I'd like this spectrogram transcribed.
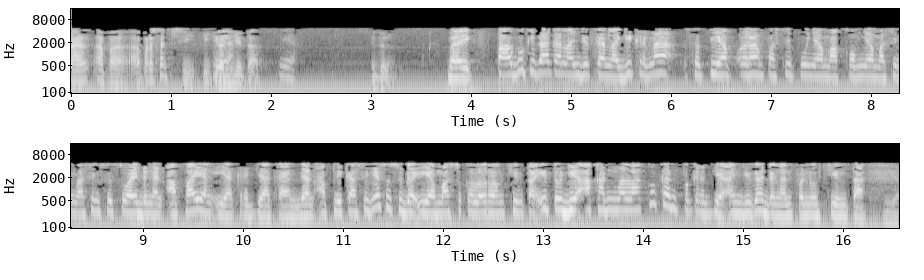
apa, persepsi pikiran ya, kita. Iya. Itu Baik, Pak Abu kita akan lanjutkan lagi karena setiap orang pasti punya makomnya masing-masing sesuai dengan apa yang ia kerjakan dan aplikasinya sesudah ia masuk ke lorong cinta itu dia akan melakukan pekerjaan juga dengan penuh cinta. Ya.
